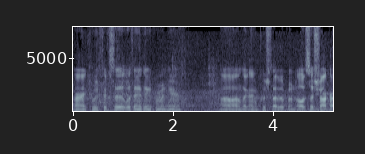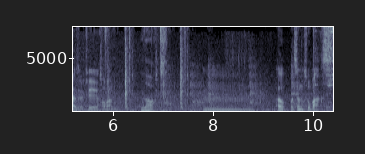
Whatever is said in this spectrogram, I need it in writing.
Alright, can we fix it with anything from in here? Oh, I don't think I can push that open. Oh, it says shock hazard too. Hold on. Locked. Hmm. Oh, what's in the toolbox?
